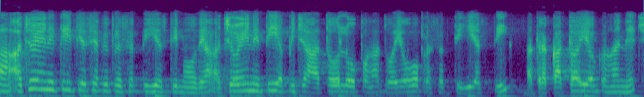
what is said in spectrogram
अचोयनिति इत्यस्यापि प्रसक्तिः अस्ति महोदय। अचोयनिति अपि च अतो लोपः द्वयोः प्रसक्तिः अस्ति। अत्र कतयोगः निच्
